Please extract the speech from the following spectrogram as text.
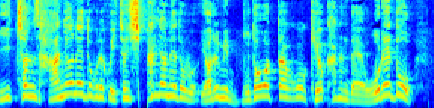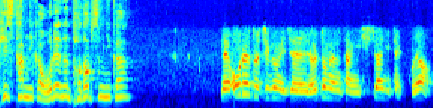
2004년에도 그랬고 2018년에도 여름이 무더웠다고 기억하는데 올해도 비슷합니까? 올해는 더 덥습니까? 네, 올해도 지금 이제 열돔 현상이 시작이 됐고요.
